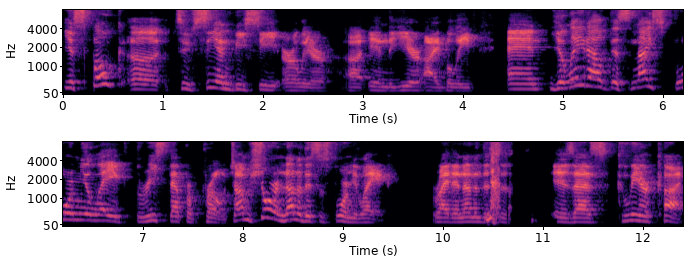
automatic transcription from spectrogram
you spoke uh, to CNBC earlier uh, in the year, I believe, and you laid out this nice formulaic three step approach. I'm sure none of this is formulaic, right? And none of this is, is as clear cut.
